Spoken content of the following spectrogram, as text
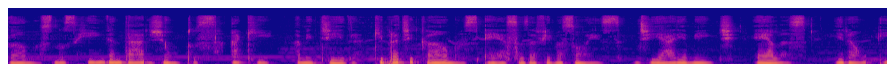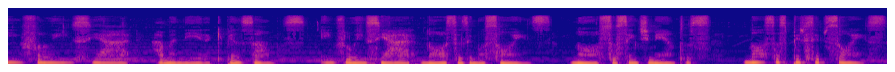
Vamos nos reinventar juntos aqui à medida que praticamos essas afirmações diariamente. Elas irão influenciar a maneira que pensamos, influenciar nossas emoções, nossos sentimentos, nossas percepções,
